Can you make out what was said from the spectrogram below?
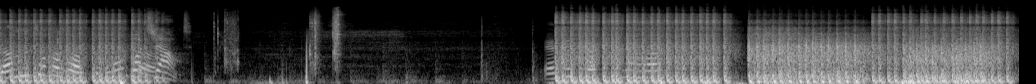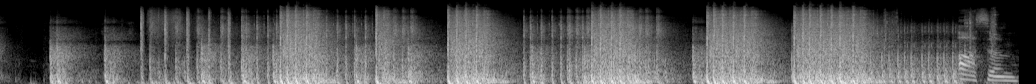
Canını çok azalttım lan Watch out. Enes kaç kilim var? Awesome.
